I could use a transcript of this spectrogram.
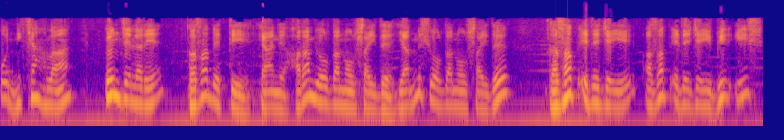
o nikahla önceleri gazap ettiği yani haram yoldan olsaydı, yanlış yoldan olsaydı gazap edeceği, azap edeceği bir iş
